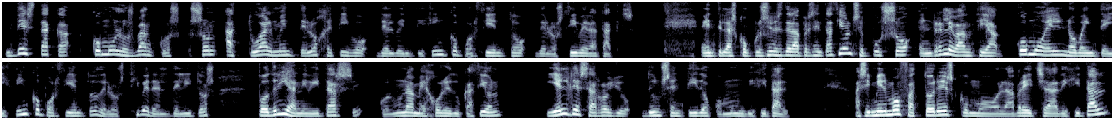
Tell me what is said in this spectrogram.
destaca cómo los bancos son actualmente el objetivo del 25% de los ciberataques. Entre las conclusiones de la presentación se puso en relevancia cómo el 95% de los ciberdelitos podrían evitarse con una mejor educación y el desarrollo de un sentido común digital. Asimismo, factores como la brecha digital,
